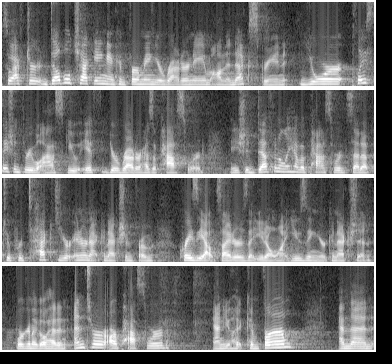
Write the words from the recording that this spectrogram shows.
So after double checking and confirming your router name on the next screen, your PlayStation 3 will ask you if your router has a password. Now you should definitely have a password set up to protect your internet connection from crazy outsiders that you don't want using your connection. We're gonna go ahead and enter our password and you'll hit confirm and then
